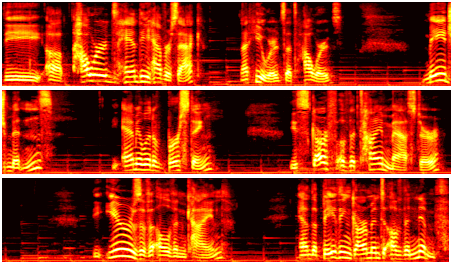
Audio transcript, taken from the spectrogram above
the uh, Howard's handy haversack, not Heward's, that's Howard's. Mage Mittens, the Amulet of Bursting, the Scarf of the Time Master, the Ears of Elven Kind, and the Bathing Garment of the Nymph.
